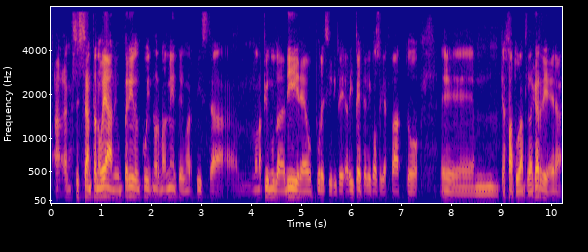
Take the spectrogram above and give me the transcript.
a 69 anni, un periodo in cui normalmente un artista non ha più nulla da dire oppure si ripete le cose che ha fatto, eh, che ha fatto durante la carriera,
